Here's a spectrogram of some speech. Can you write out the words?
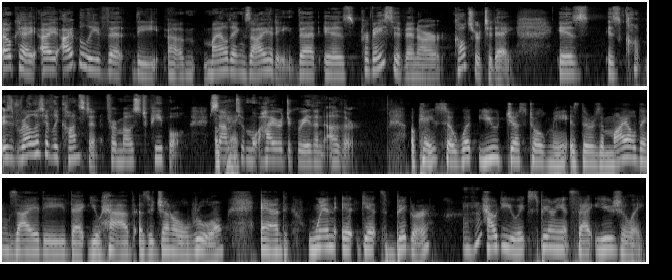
Okay, I, I, believe that the um, mild anxiety that is pervasive in our culture today is is is relatively constant for most people. Some okay. to more, higher degree than other. Okay, so what you just told me is there's a mild anxiety that you have as a general rule, and when it gets bigger, Mm-hmm. How do you experience that usually?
